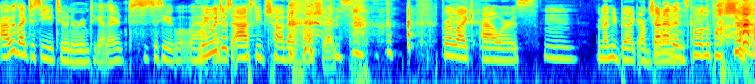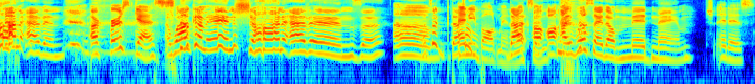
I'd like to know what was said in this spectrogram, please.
I would like to see you two in a room together just to see what would happen. we would just ask each other questions for like hours. Mm. And then he'd be like, I'm Sean. Evans, come on the pod. Sean Evans. Our first guest. Welcome in, Sean Evans. um, a- that's any a- bald man That in. uh, I will say though, mid name it is.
